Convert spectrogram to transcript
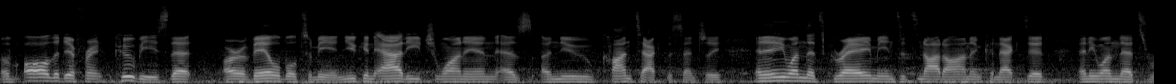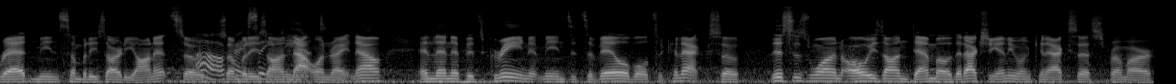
of all the different Kubis that are available to me, and you can add each one in as a new contact essentially. And anyone that's gray means it's not on and connected. Anyone that's red means somebody's already on it, so Oh, okay, somebody's you on that can't. one right now. And then if it's green, it means it's available to connect. So this is one always on demo that actually anyone can access from our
